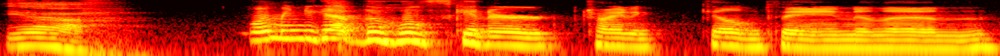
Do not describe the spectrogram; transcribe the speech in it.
yeah Well, I mean, you got the whole Skinner trying to kill him thing, and then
